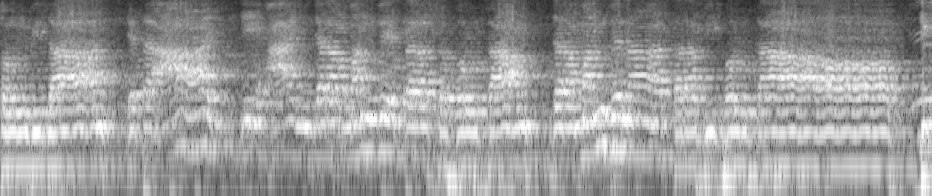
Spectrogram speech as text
সংবিধান। এটা আইন এই আইন যারা মানবে তারা সফল কাম, যারা মানবে না তারা বিফল কাম। ঠিক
